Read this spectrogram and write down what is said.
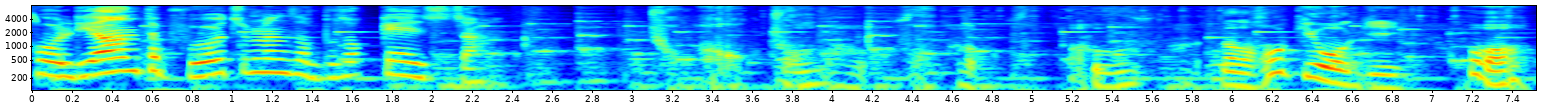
그거 리아한테 보여주면서 무섭게 해 진짜. 난 허기허기. 어,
